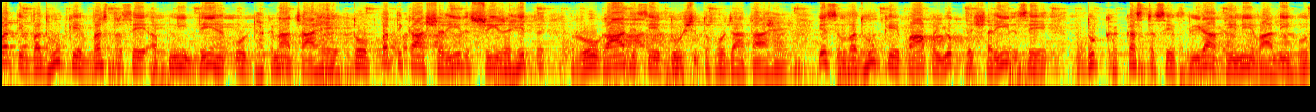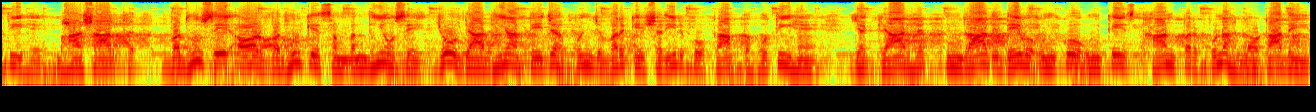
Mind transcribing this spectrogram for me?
पति वधु के वस्त्र से अपनी देह को ढकना चाहे तो पति का शरीर श्री रहित रोगादि से दूषित हो जाता है। इस वधु के पाप युक्त शरीर से दुख कष्ट से पीड़ा देने वाली होती है। भाषार्थ, वधु से और वधु के संबंधियों से जो व्याधियाँ तेजह पुंज वर के शरीर को प्राप्त होती हैं यज्ञार्ह इंद्रादि देव उनको उनके स्थान पर पुनः लौटा दें,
